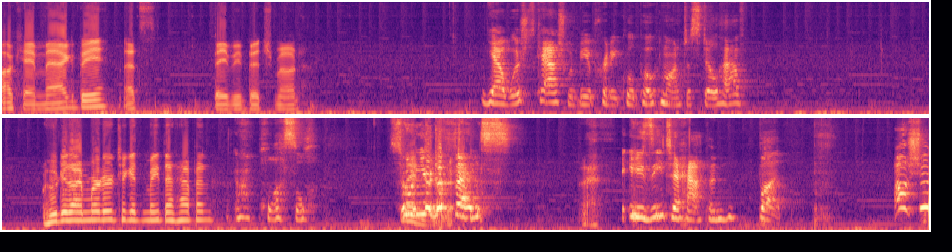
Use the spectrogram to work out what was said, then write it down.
Okay, Magby. That's baby bitch mode. Yeah, Whiscash would be a pretty cool Pokemon to still have. Who did I murder to get make that happen? Plusle. So in your defense, easy to happen, but oh shoot,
